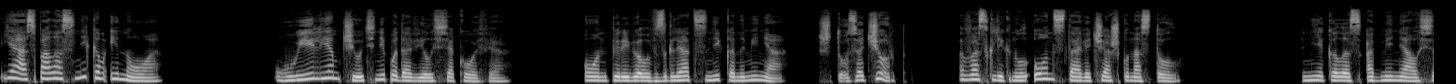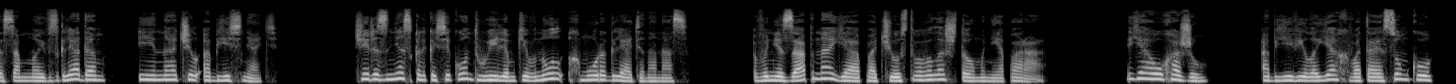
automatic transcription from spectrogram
«Я спала с Ником и Ноа. Уильям чуть не подавился кофе. Он перевел взгляд с Ника на меня. «Что за черт?» — воскликнул он, ставя чашку на стол. Николас обменялся со мной взглядом и начал объяснять. Через несколько секунд Уильям кивнул, хмуро глядя на нас. Внезапно я почувствовала, что мне пора. «Я ухожу», — объявила я, хватая сумку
